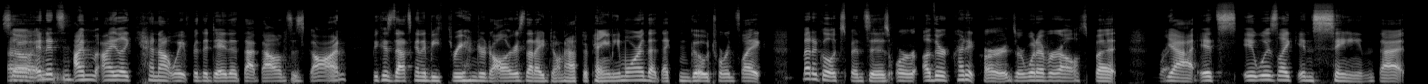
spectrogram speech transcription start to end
So and it's Um, I'm I like cannot wait for the day that that balance is gone because that's going to be three hundred dollars that I don't have to pay anymore that that can go towards like medical expenses or other credit cards or whatever else. But Right. yeah, it's it was like insane that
